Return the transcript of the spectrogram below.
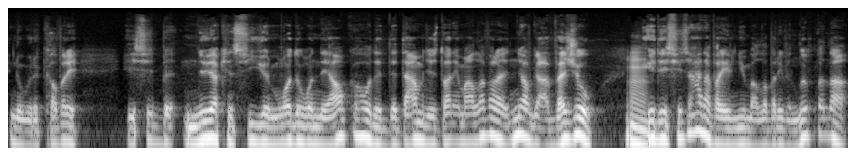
you know, with recovery. He said, but now I can see your model on the alcohol, the, the damage is done to my liver. Now I've got a visual. Hmm. He says, I never even knew my liver even looked like that.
